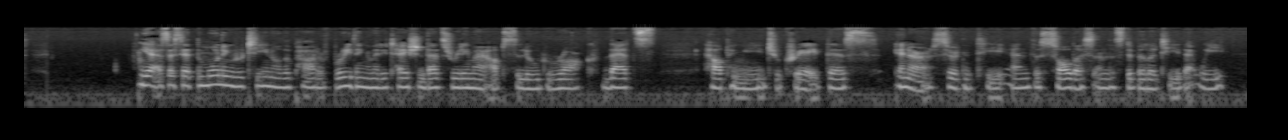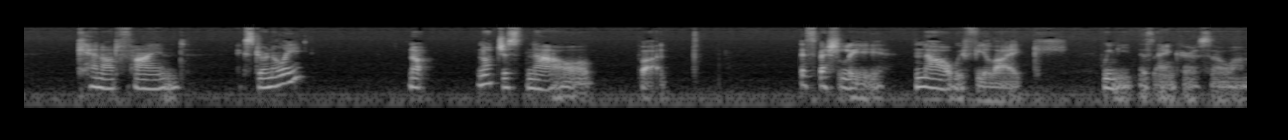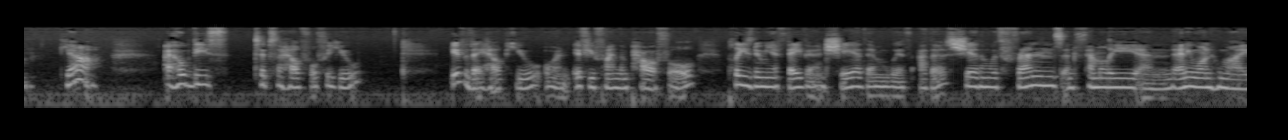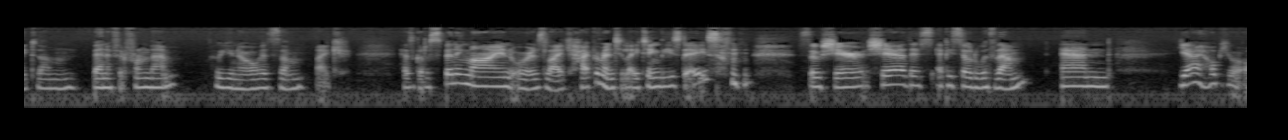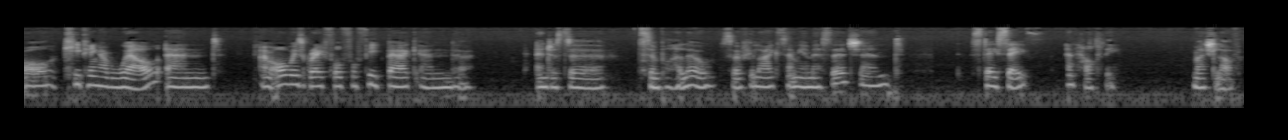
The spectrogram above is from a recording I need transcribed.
yeah, as I said, the morning routine or the part of breathing and meditation, that's really my absolute rock. That's helping me to create this inner certainty and the solace and the stability that we cannot find externally. Not not just now, but especially now we feel like we need this anchor. So um, yeah, I hope these tips are helpful for you. If they help you or if you find them powerful, please do me a favor and share them with others. Share them with friends and family and anyone who might um, benefit from them, who you know is um, like has got a spinning mind or is like hyperventilating these days. so share share this episode with them and yeah, I hope you're all keeping up well and I'm always grateful for feedback and uh, and just a simple hello. So if you like, send me a message and stay safe and healthy. Much love.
